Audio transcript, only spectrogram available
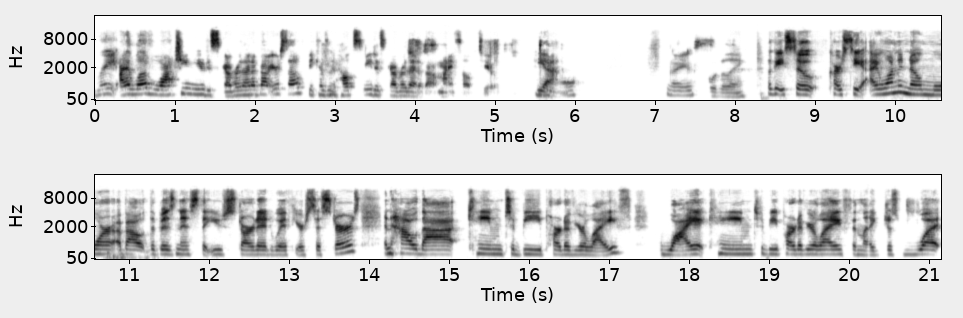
great. I love watching you discover that about yourself because it mm-hmm. helps me discover that about myself too. Yeah. Nice. Totally. Okay, so Karstee, I want to know more about the business that you started with your sisters and how that came to be part of your life, why it came to be part of your life, and like just what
